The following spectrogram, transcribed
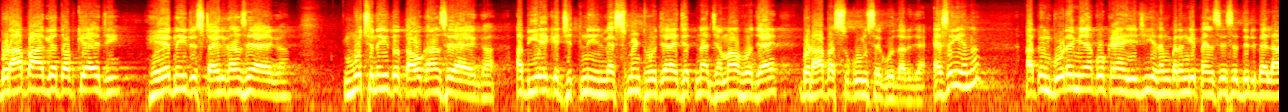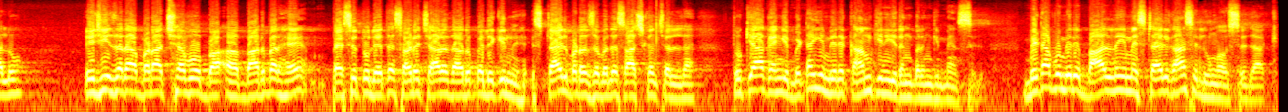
बुढ़ापा आ गया तो अब क्या है जी? हेयर नहीं तो स्टाइल कहाँ से आएगा? मुछ नहीं तो ताव कहाँ से आएगा? अब यह कि जितनी इन्वेस्टमेंट हो जाए जितना जमा हो जाए बुढ़ापा सुकून से गुजर जाए। ऐसे ही है ना? अब इन बूढ़े मियाँ को कहें ये जी रंग बिरंगी पेंसिल से दिल बहला लो। ये जी जरा बड़ा अच्छा वो बा, बारबर है पैसे तो लेते हैं साढ़े चार हज़ार रुपए लेकिन स्टाइल बड़ा ज़बरदस्त आजकल चल रहा है। तो क्या कहेंगे बेटा ये मेरे काम की नहीं रंग बिरंगी पेंसिल। बेटा वो मेरे बाल नहीं मैं स्टाइल कहाँ से लूँगा उससे जाके?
